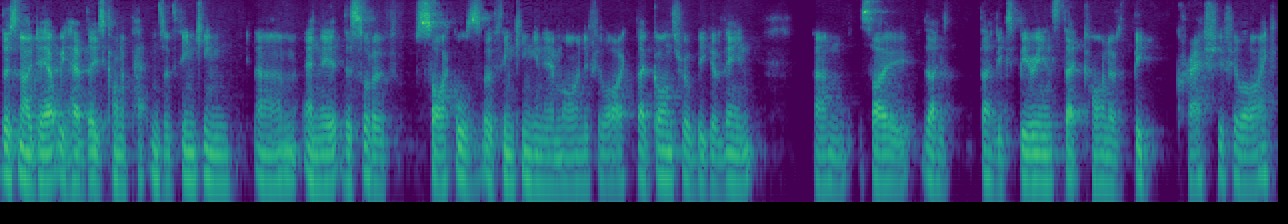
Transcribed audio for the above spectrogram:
there's no doubt we have these kind of patterns of thinking um, and the sort of cycles of thinking in our mind, if you like. They've gone through a big event, um, so they've, they've experienced that kind of big crash, if you like.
